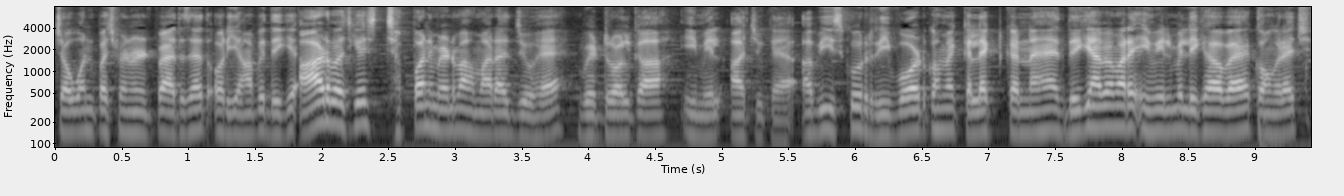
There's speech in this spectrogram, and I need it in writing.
चौवन पचपन मिनट पे आया था शायद। और यहाँ पे देखिए, आठ बज के छप्पन मिनट में हमारा जो है विड्रॉल का ईमेल आ चुका है। अभी इसको रिवॉर्ड को हमें कलेक्ट करना है। देखिए, यहाँ पे हमारे ईमेल में लिखा हुआ है कांग्रेस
